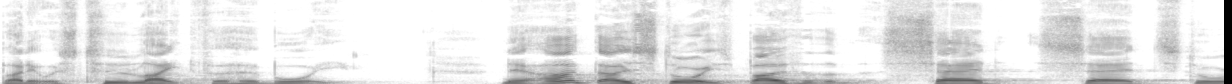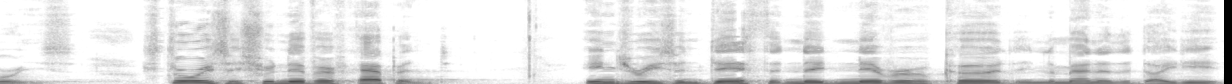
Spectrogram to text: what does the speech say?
but it was too late for her boy. Now, aren't those stories, both of them, sad, sad stories? Stories that should never have happened. Injuries and death that need never have occurred in the manner that they did.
